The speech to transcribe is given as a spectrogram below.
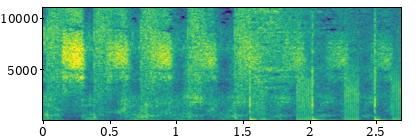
Acid Crash.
